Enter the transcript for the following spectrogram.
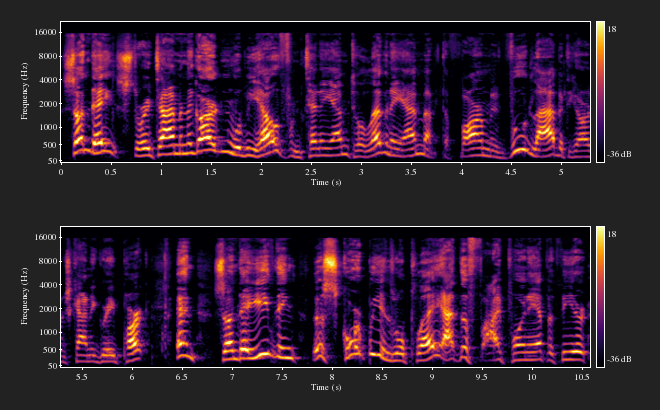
Sunday, Storytime in the Garden will be held from 10 a.m. to 11 a.m. at the Farm and Food Lab at the Orange County Great Park. And Sunday evening, the Scorpions will play at the Five Point Amphitheater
